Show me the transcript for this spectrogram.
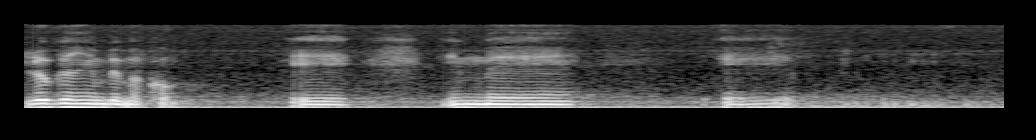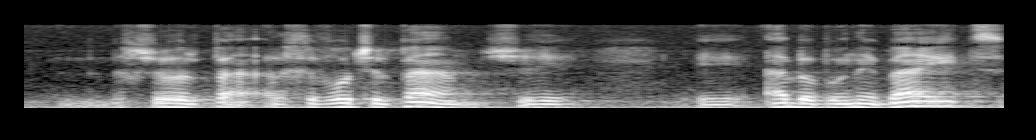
לא גרים במקום. אה, אם נחשוב על, על החברות של פעם, שאבא בונה בית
